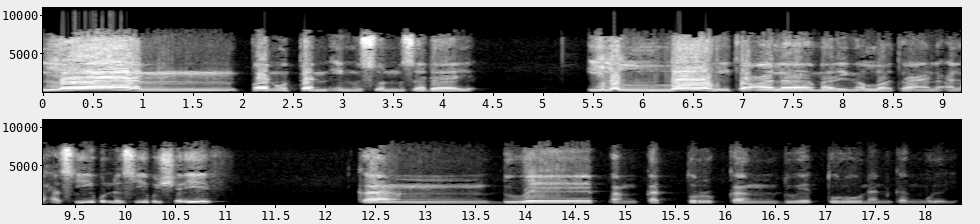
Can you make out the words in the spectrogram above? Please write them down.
lan panutan ingsun sadaya. Ilallahi ta'ala maring Allah ta'ala al-hasibun nasibus syarif kang duwe pangkat tur kang duwe turunan kang mulia.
